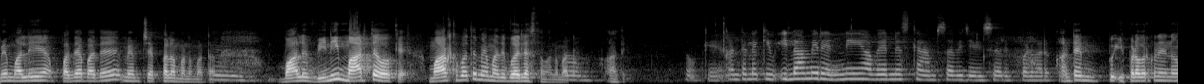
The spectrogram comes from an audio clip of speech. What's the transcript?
మేము మళ్ళీ పదే పదే మేము చెప్పలేం అనమాట వాళ్ళు విని మారితే ఓకే మారకపోతే మేము అది వదిలేస్తాం అనమాట అది. ఓకే. అంటే లైక్ ఇలా మీరు ఎన్ని అవేర్నెస్ క్యాంప్స్ అవి చేశారు ఇప్పటి వరకు అంటే ఇప్పు- ఇప్పటివరకు నేను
